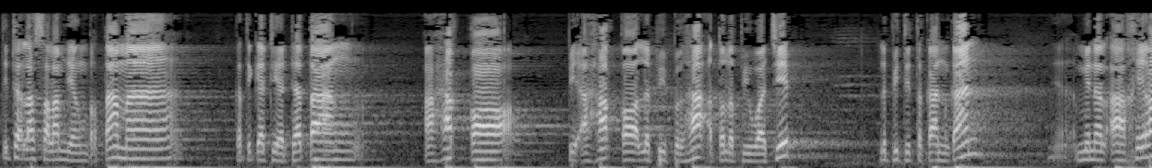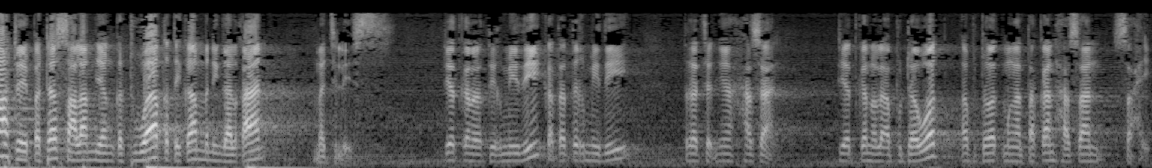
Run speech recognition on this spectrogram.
Tidaklah salam yang pertama ketika dia datang ahakko bi ahakko lebih berhak atau lebih wajib, lebih ditekankan ya, minal akhirah daripada salam yang kedua ketika meninggalkan majelis. Lihat kata Tirmidzi, kata Tirmidzi derajatnya hasan. Diatkan oleh Abu Dawud, Abu Dawud mengatakan hasan sahih.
